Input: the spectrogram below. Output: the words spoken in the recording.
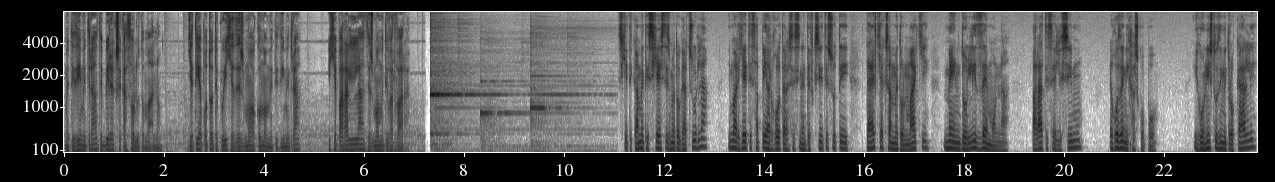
με τη Δήμητρα δεν πήραξε καθόλου το Μάνο, γιατί από τότε που είχε δεσμό ακόμα με τη Δήμητρα, είχε παράλληλα δεσμό με τη Βαρβάρα. Σχετικά με τη σχέση της με τον Κατσούλα, η Μαριέτη θα πει αργότερα στη συνέντευξή της ότι τα έφτιαξα με τον Μάκη με εντολή δαίμονα. Παρά τη θέλησή μου, εγώ δεν είχα σκοπό. Οι γονείς του Δημητροκάλη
